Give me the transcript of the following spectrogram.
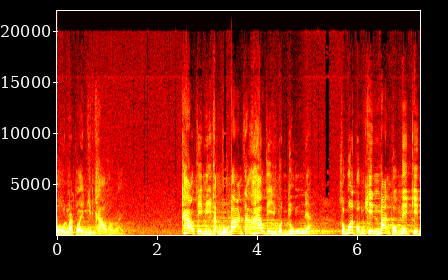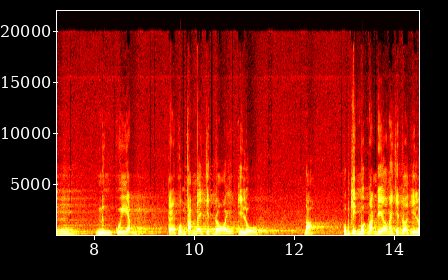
มูลมาตัวเองกินข้าวเท่าไหร่ ข้าวที่มีทั้งหมู่บ้านทั้งข้าวที่อยู่บนยุ้งเนี่ย สมมติผมกินบ้านผมเนี่ยกินหนึ่งเกวียง แต่ผมทำได้เจ็ดร้อยกิโลเนาะผมกินหมดวันเดียวไหมเจ็ดร้อยกิโล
